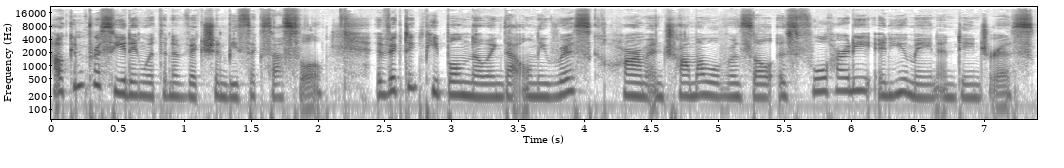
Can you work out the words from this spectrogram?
how can proceeding with an eviction be successful? Evicting people knowing that only risk, harm, and trauma will result is foolhardy, inhumane, and dangerous.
